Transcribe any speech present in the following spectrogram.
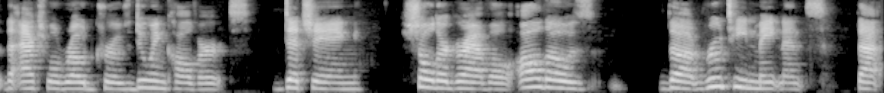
the actual road crews doing culverts, ditching, shoulder gravel, all those the routine maintenance that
